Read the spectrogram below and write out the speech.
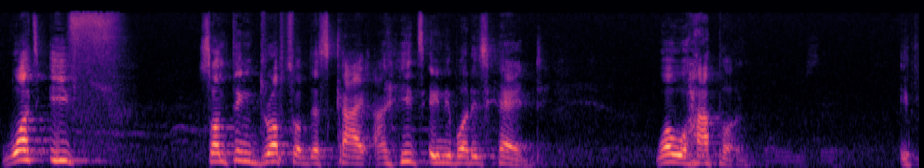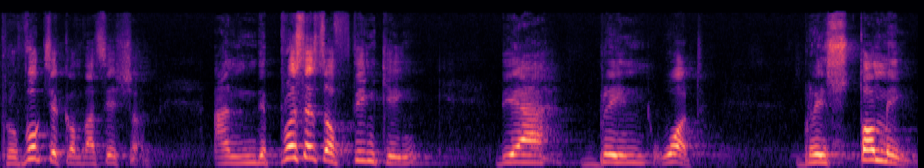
What if something drops from the sky and hits anybody's head? What will happen? It provokes a conversation. And in the process of thinking, they are brain what? Brainstorming.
